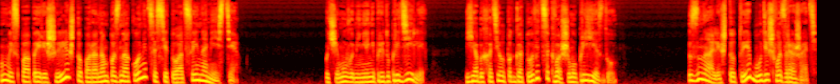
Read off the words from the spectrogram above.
Мы с папой решили, что пора нам познакомиться с ситуацией на месте. Почему вы меня не предупредили? Я бы хотел подготовиться к вашему приезду». «Знали, что ты будешь возражать.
